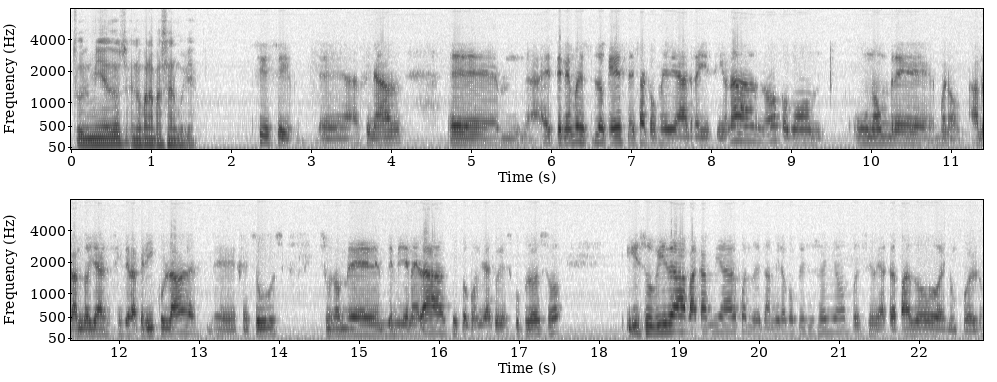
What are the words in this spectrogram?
tus miedos, lo van a pasar muy bien. Sí, sí. Eh, al final eh, tenemos lo que es esa comedia tradicional, ¿no? Como un hombre, bueno, hablando ya en sí de la película, eh, Jesús es un hombre de mediana edad, hipocondríaco y escrupuloso, y su vida va a cambiar cuando de camino a cumplir su sueño, pues se ve atrapado en un pueblo,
